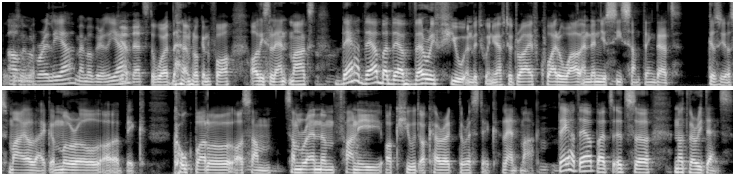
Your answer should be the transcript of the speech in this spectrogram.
Oh, memorabilia, memorabilia. Yeah, that's the word that I'm looking for. All these landmarks, uh-huh. they're there, but there are very few in between. You have to drive quite a while and then you see something that gives you a smile, like a mural or a big Coke bottle or some, some random funny or cute or characteristic landmark. Mm-hmm. They are there, but it's uh, not very dense.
